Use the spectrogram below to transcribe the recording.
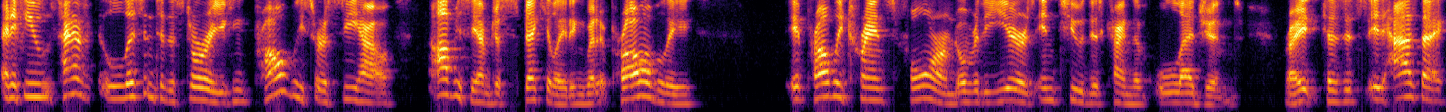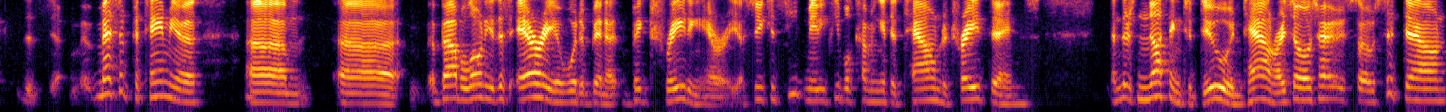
And if you kind of listen to the story you can probably sort of see how obviously i'm just speculating but it probably it probably transformed over the years into this kind of legend, right? Because it's it has that Mesopotamia, um, uh, Babylonia. This area would have been a big trading area, so you can see maybe people coming into town to trade things and there's nothing to do in town, right? So so sit down. You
